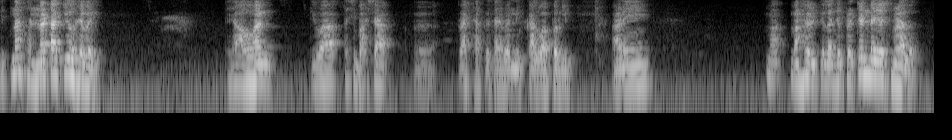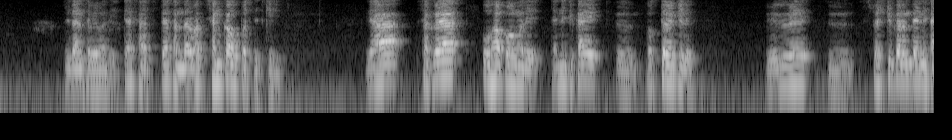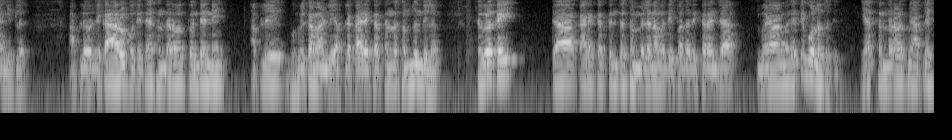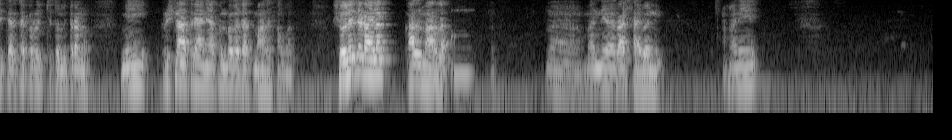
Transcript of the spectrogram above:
इतना सन्नाटा क्यों है भाई? हे आव्हान किंवा अशी भाषा राज ठाकरे साहेबांनी काल वापरली. आणि मा- महायुतीला जे प्रचंड यश मिळालं विधानसभेमध्ये त्या त्या संदर्भात शंका उपस्थित केली. ह्या सगळ्या ओहापोहामध्ये त्यांनी जे काय वक्तव्य केले वेगवेगळे स्पष्टीकरण त्यांनी सांगितलं. आपल्यावर जे काय आरोप होते त्या संदर्भात पण त्यांनी आपली भूमिका मांडली आपल्या कार्यकर्त्यांना समजून दिलं. सगळं काही त्या कार्यकर्त्यांच्या संमेलनामध्ये पदाधिकाऱ्यांच्या मेळाव्यामध्ये ते बोलत होते. याच संदर्भात मी आपल्याशी चर्चा करू इच्छितो मित्रांनो. मी कृष्णा आत्रे आणि आपण बघत आहात माझा संवाद. शोलेचा डायलॉग काल मारला मान्य माननीय राज साहेबांनी. आणि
